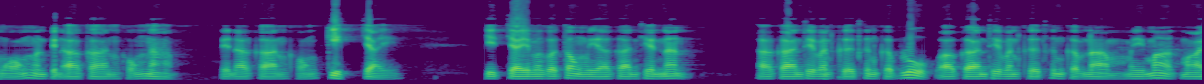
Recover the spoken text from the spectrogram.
หมองมันเป็นอาการของนามเป็นอาการของกิจใจ จิตใจมันก็ต้องมีอาการเช่นนั้น อาการที่มันเกิดขึ้นกับรูป อาการที่มันเกิดขึ้นกับนามไม่มากมาย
